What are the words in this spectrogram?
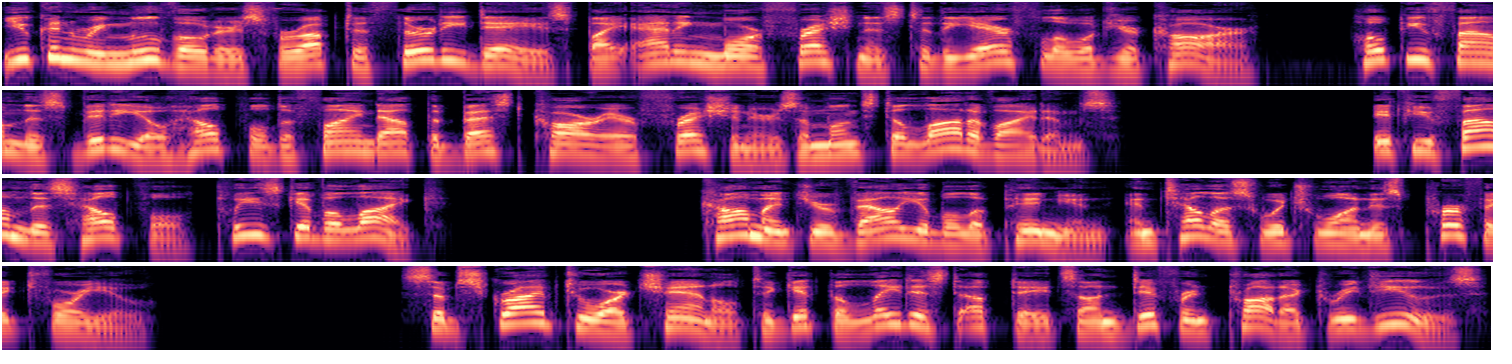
You can remove odors for up to 30 days by adding more freshness to the airflow of your car. Hope you found this video helpful to find out the best car air fresheners amongst a lot of items. If you found this helpful, please give a like. Comment your valuable opinion and tell us which one is perfect for you. Subscribe to our channel to get the latest updates on different product reviews.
